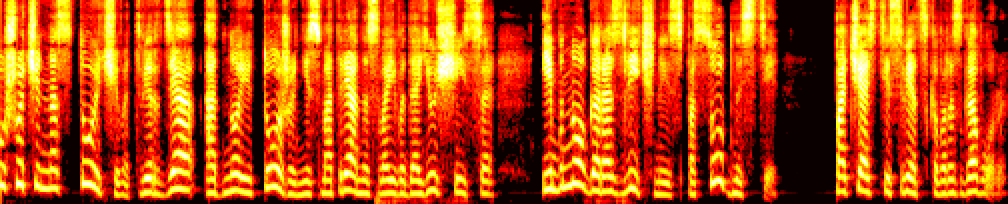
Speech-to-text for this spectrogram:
уж очень настойчиво, твердя одно и то же, несмотря на свои выдающиеся и много различные способности по части светского разговора.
